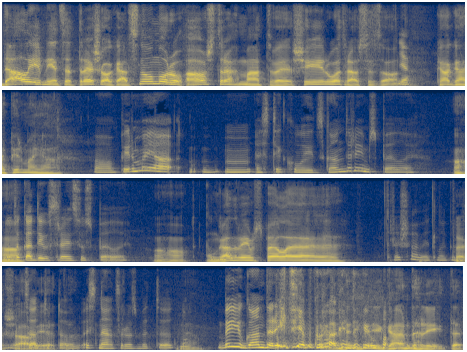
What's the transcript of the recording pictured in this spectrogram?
Dalībniece ar trešo kārtas numuru Austra Matvēja. Šī ir otrā sezona. Jā. Kā gāja pirmajā? O, Pirmajā mm, es tiku līdz gandarījuma spēlē. Aha. Nu, tā kā divas reizes uzspēlēju. Aha. Un gan Rīgas spēlē. Trešā vieta, laikam, Trešā vieta. Es neatceros, bet eh, nu, biju gandarīta jebkurā Bija gadījumā. gandarīta.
